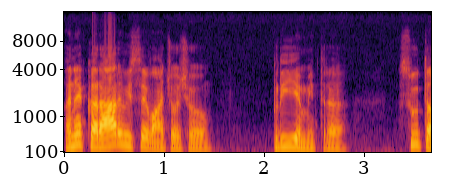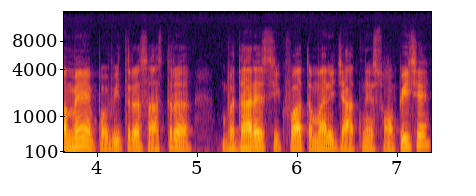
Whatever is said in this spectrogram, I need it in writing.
અને કરાર વિશે વાંચો છો. પ્રિય મિત્ર, શું તમે પવિત્ર શાસ્ત્ર વધારે શીખવા તમારી જાતને સોંપી છે?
